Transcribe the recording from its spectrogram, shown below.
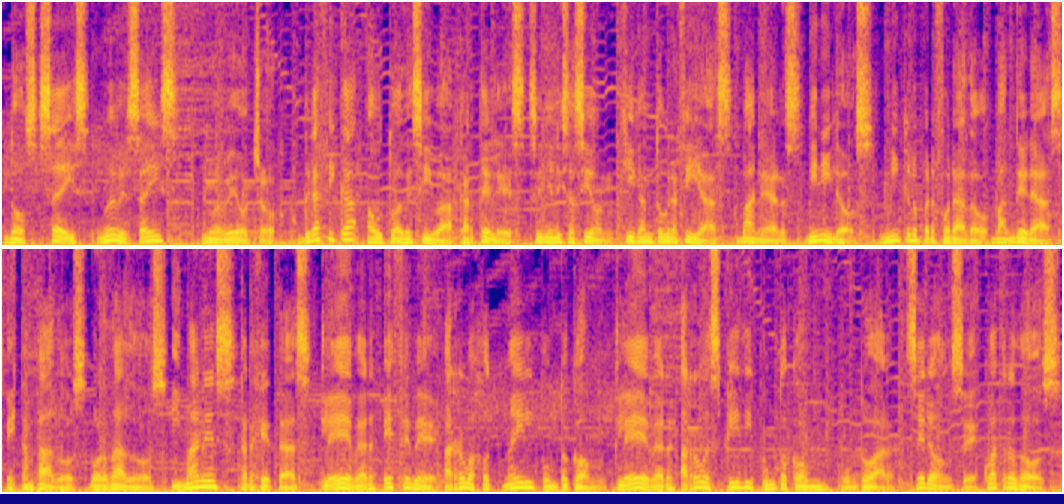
26 96 98. Gráfica autoadhesiva, carteles, señalización, gigantografías, banners, vinilos, micro perforado, banderas, estampados, bordados, imanes, tarjetas. Clever FB arroba hotmail.com clever arroba speedy.com.ar 011 42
